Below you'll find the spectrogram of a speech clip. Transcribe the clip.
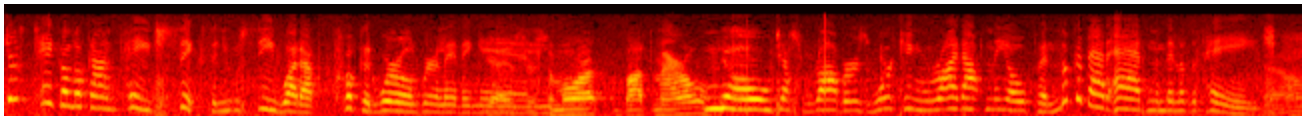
Just take a look on page six and you'll see what a crooked world we're living in. Yeah, is there some more about Merrill? No, just robbers working right out in the open. Look at that ad in the middle of the page. Yeah.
